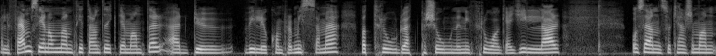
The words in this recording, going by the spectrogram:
eller fem sena om man tittar antikdiamanter, är du villig att kompromissa med? Vad tror du att personen i fråga gillar? Och sen så kanske man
